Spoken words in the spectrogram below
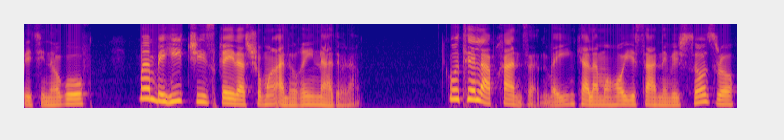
بتینا گفت من به هیچ چیز غیر از شما علاقه ای ندارم. گوته لبخند زد و این کلمه های سرنوشت ساز را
